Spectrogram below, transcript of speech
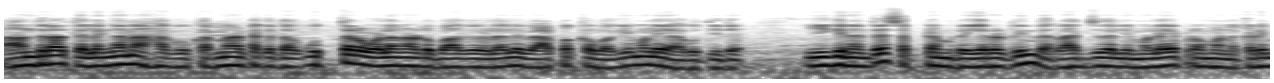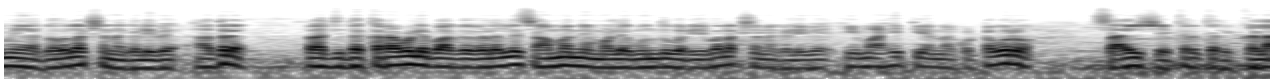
ಆಂಧ್ರ, ತೆಲಂಗಾಣ ಹಾಗೂ ಕರ್ನಾಟಕದ ಉತ್ತರ ಒಳನಾಡು ಭಾಗಗಳಲ್ಲಿ ವ್ಯಾಪಕವಾಗಿ ಮಳೆಯಾಗುತ್ತಿದೆ. ಈಗಿನಂತೆ ಸೆಪ್ಟೆಂಬರ್ ಎರಡರಿಂದ ರಾಜ್ಯದಲ್ಲಿ ಮಳೆಯ ಪ್ರಮಾಣ ಕಡಿಮೆಯಾಗುವ ಲಕ್ಷಣಗಳಿವೆ. ಆದರೆ ರಾಜ್ಯದ ಕರಾವಳಿ ಭಾಗಗಳಲ್ಲಿ ಸಾಮಾನ್ಯ ಮಳೆ ಮುಂದುವರಿಯುವ ಲಕ್ಷಣಗಳಿವೆ. ಈ ಮಾಹಿತಿಯನ್ನು ಕೊಟ್ಟವರು ಸಾಯಿ ಶೇಖರ್ ಕರಿಕಳ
